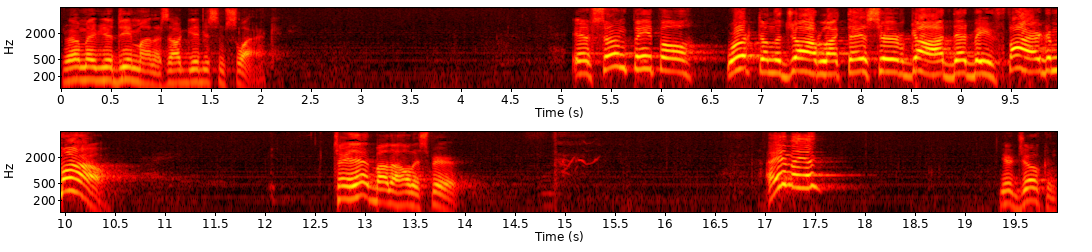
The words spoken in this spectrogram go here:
Well, maybe a D minus. I'll give you some slack. If some people worked on the job like they serve God, they'd be fired tomorrow. Tell you that by the Holy Spirit. Amen. You're joking.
